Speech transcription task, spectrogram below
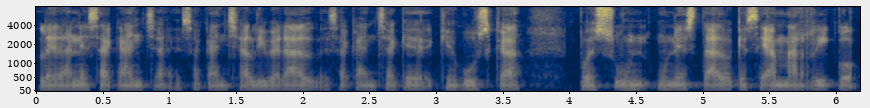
le dan esa cancha, esa cancha liberal, esa cancha que, que busca pues un, un Estado que sea más rico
